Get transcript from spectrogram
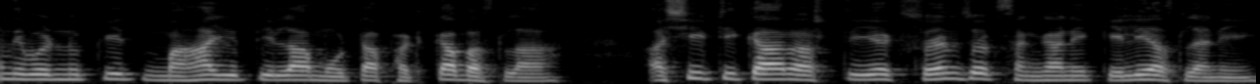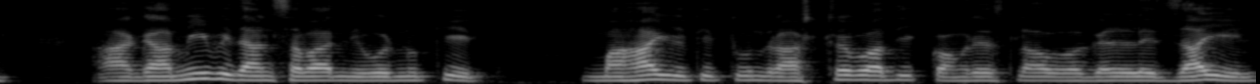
निवडणुकीत महायुतीला मोठा फटका बसला. अशी टीका राष्ट्रीय स्वयंसेवक संघाने केली असल्याने आगामी विधानसभा निवडणुकीत महायुतीतून राष्ट्रवादी काँग्रेसला वगळले जाईल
